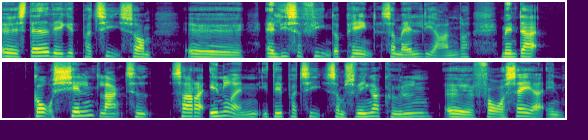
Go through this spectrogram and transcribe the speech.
øh, stadigvæk et parti, som øh, er lige så fint og pænt som alle de andre. Men der går sjældent lang tid, så er der en eller anden i det parti, som svinger køllen, øh, forårsager en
